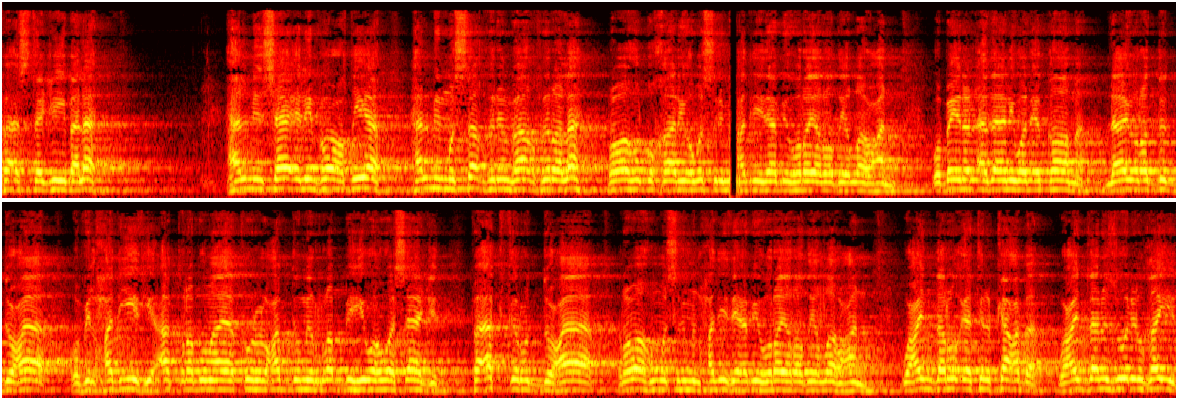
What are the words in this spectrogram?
فأستجيب له؟ هل من سائل فأعطيه؟ هل من مستغفر فأغفر له؟ رواه البخاري ومسلم من حديث أبي هريرة رضي الله عنه. وبين الأذان والإقامة لا يرد الدعاء وفي الحديث أقرب ما يكون العبد من ربه وهو ساجد فأكثر الدعاء. رواه مسلم من حديث أبي هريرة رضي الله عنه. وعند رؤية الكعبة وعند نزول الغيث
